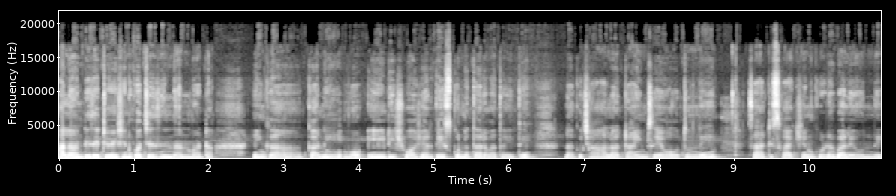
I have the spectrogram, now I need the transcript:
అలాంటి సిచ్యువేషన్కి వచ్చేసింది అనమాట ఇంకా కానీ వా- ఈ డిష్ వాషర్ తీసుకున్న తర్వాత అయితే నాకు చాలా టైం సేవ్ అవుతుంది. సాటిస్ఫాక్షన్ కూడా భలే ఉంది.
